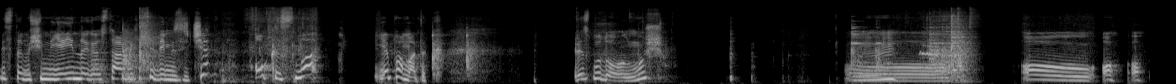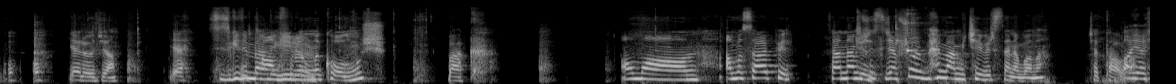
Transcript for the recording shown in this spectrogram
Biz tabii şimdi yayında göstermek istediğimiz için o kısmı yapamadık. Bu da olmuş. Oo. Oo. Oh, oh, oh, oh. Gel hocam. Gel. Siz gidin Bu ben de tam geliyorum. fırınlık olmuş. Bak. Aman. Ama Serpil senden bir şey Canım. isteyeceğim. Şunu hemen bir çevirsene bana. Çatalla. Ay ay.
